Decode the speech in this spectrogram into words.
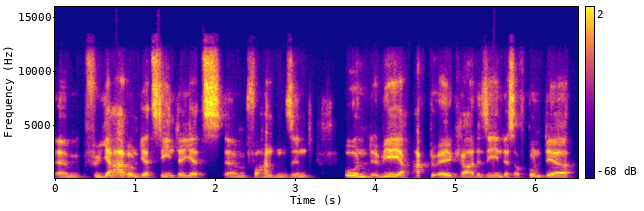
ähm, für Jahre und Jahrzehnte jetzt ähm, vorhanden sind. Und wir ja aktuell gerade sehen, dass aufgrund der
